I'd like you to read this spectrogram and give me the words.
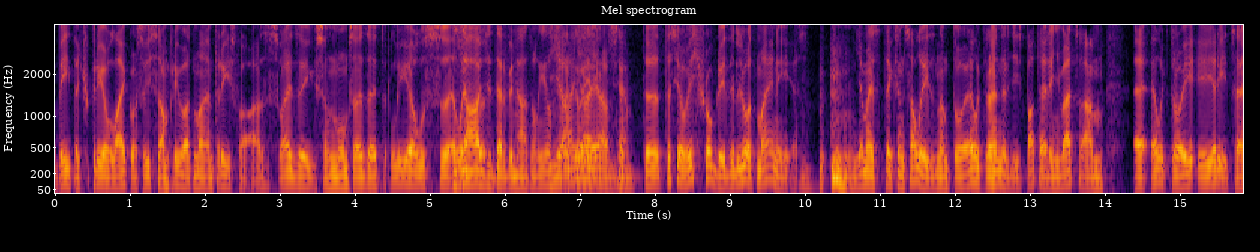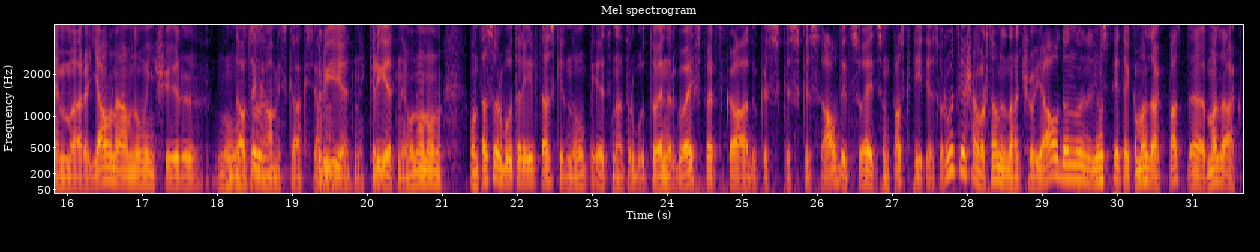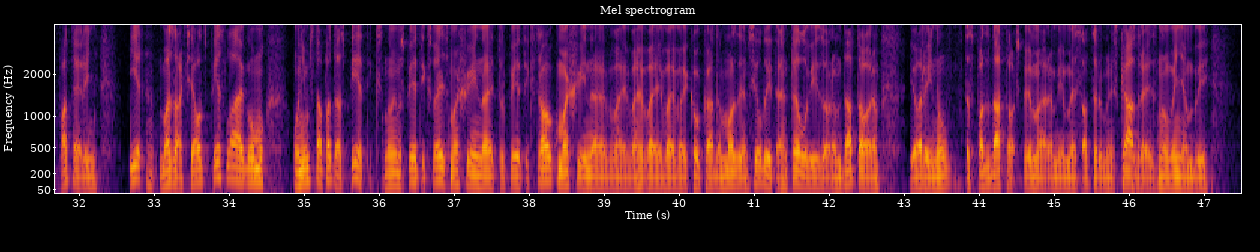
bija taču Krievijas laikos visām privātmājām trīs fāzes vajadzīgas, un mums vajadzēja tur lielus elektro... zāģus darbināt lielus jā, jā, jā, jā. Bet, uh, tas jau viss šobrīd ir ļoti mainījies. Mm. ja mēs, teiksim, salīdzinām to elektroenerģijas patēriņu vecām uh, elektroierīcēm ar jaunām, nu, viņš ir nu, daudz ekonomiskāks. Krietni, krietni. Un, un, un, un tas varbūt arī ir tas, ka nu, pieaicināt to energoekspertu kādu, kas, kas, kas auditus veids un paskatīties. Varbūt tiešām var samazināt šo jaudu un jums pietiek mazāk, pas, e, mazāk patēriņu pie, mazāks jaudas pieslēgumu, un jums tāpat tās pietiks. Nu, jums pietiks veļas mašīnai, tur pietiks trauku mašīnai vai, vai, vai, vai, vai kaut kādam mazam sildītājam, televizoram, datoram. Jo arī nu, tas pats dators, piemēram, ja mēs atceramies kādreiz, nu, viņam bija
